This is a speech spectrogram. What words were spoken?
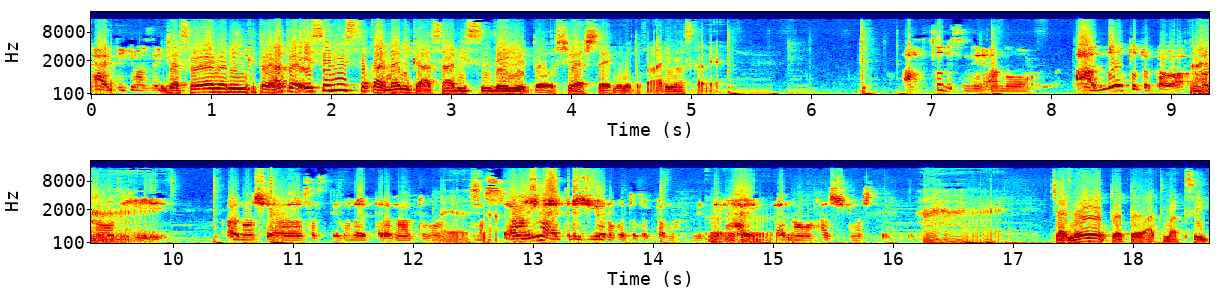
はい、できます、できじゃあ。それのリンクと、あとは SNS とか何かサービスで言うとシェアしたいものとかありますかね？あ、そうですね、あの、あ、ノートとかは、あの、はいぜひ、あの、シェアさせてもらえたらなと思いまわかりましす。あの、今やってる事業のこととかも含めて、うんはい、あの、発信をしてる。はいはいはい。じゃあ、ノートと、あと、まあ、ツイッ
